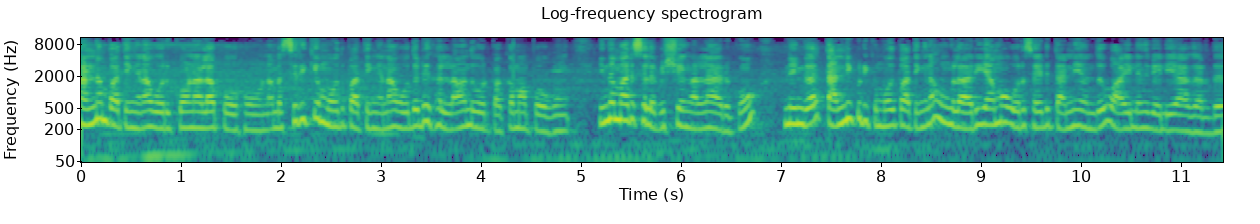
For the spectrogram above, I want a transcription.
கண்ணம் பார்த்தீங்கன்னா ஒரு கோணலாக போகும். நம்ம சிரிக்கும் போது பார்த்தீங்கன்னா உதடுகள்லாம் வந்து ஒரு பக்கமாக போகும். இந்த மாதிரி சில விஷயங்கள்லாம் இருக்கும். நீங்கள் தண்ணி குடிக்கும் போது பார்த்தீங்கன்னா உங்களை அறியாமல் ஒரு சைடு தண்ணி வந்து வாயிலேருந்து வெளியாகிறது.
